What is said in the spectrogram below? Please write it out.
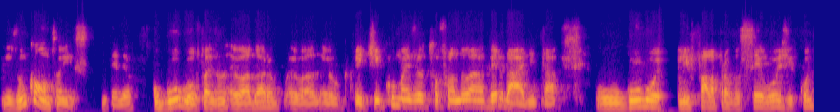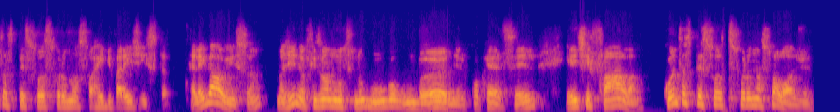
eles não contam isso, entendeu? O Google, eu adoro, eu, eu critico, mas eu estou falando a verdade, tá? O Google ele fala para você hoje quantas pessoas foram na sua rede varejista. É legal isso, né? Imagina, eu fiz um anúncio no Google, um banner, qualquer seja, ele te fala quantas pessoas foram na sua loja.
